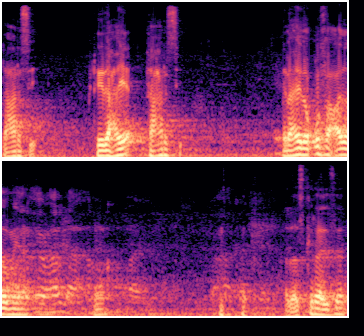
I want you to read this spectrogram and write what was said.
Taxarsi. Riiraxya taxarsi. Riiraxyada qufa cadow miya? Ada iska raadisan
